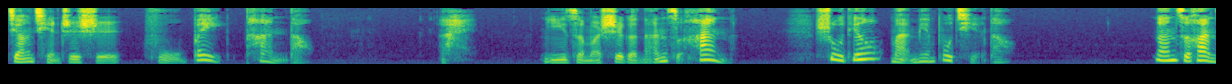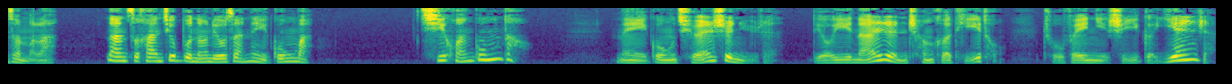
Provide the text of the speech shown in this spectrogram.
将遣之时，抚背叹道：“哎，你怎么是个男子汉呢？”树雕满面不解道。男子汉怎么了？男子汉就不能留在内宫吗？齐桓公道：“内宫全是女人，留一男人成何体统？除非你是一个阉人。”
